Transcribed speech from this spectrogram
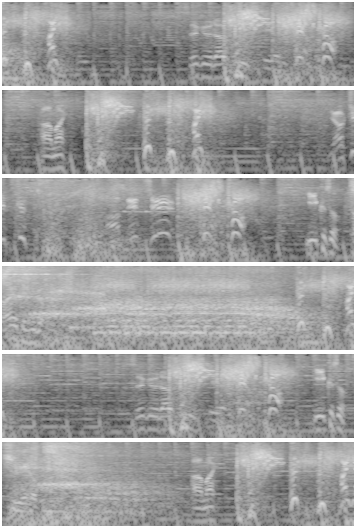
てはい。すぐ楽にしてやる甘い。はい。焼き尽くす。当て散る。か行くぞ。耐えてはい。すぐ楽にしてやる。行くぞ。消えろ。甘い。はい。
